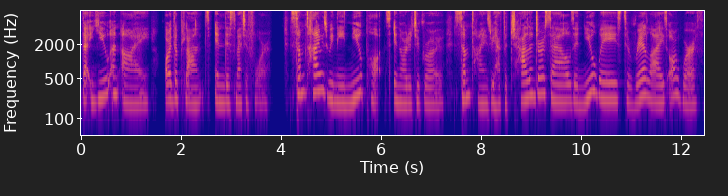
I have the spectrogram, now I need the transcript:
that you and I are the plants in this metaphor. Sometimes we need new pots in order to grow. Sometimes we have to challenge ourselves in new ways to realize our worth,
